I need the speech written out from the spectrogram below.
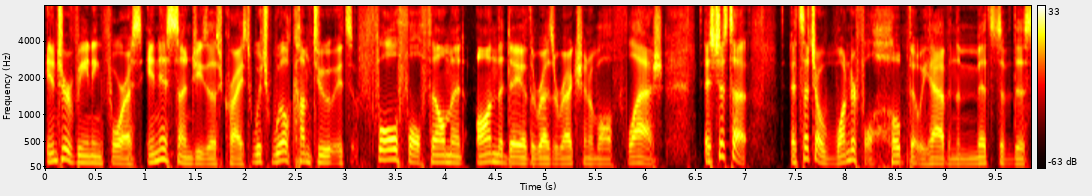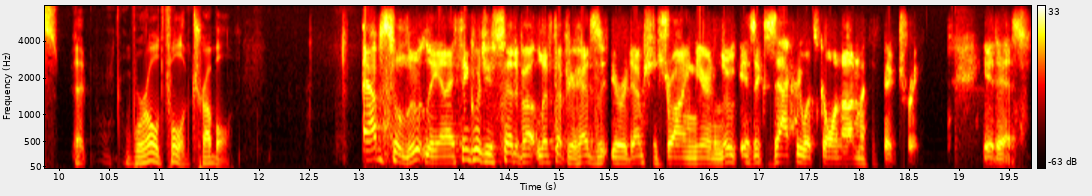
intervening for us in his son Jesus Christ, which will come to its full fulfillment on the day of the resurrection of all flesh. It's just a it's such a wonderful hope that we have in the midst of this uh, world full of trouble. Absolutely. And I think what you said about lift up your heads that your redemption's drawing near in Luke is exactly what's going on with the fig tree. It is.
